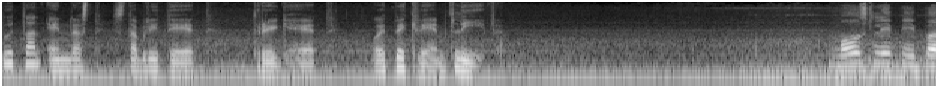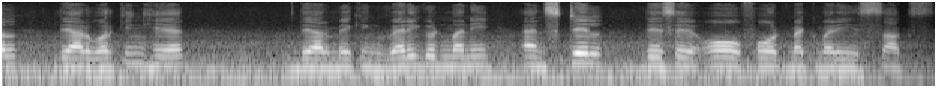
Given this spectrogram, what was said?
utan endast stabilitet, trygghet och ett bekvämt liv. Mostly people they are working here, they are making very good money and still they say oh Fort McMurray sucks.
